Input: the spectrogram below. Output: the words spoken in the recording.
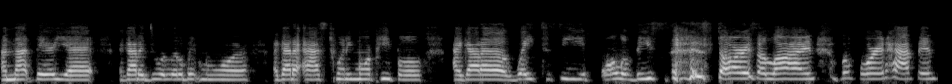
I'm not there yet. I got to do a little bit more. I got to ask 20 more people. I got to wait to see if all of these stars align before it happens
